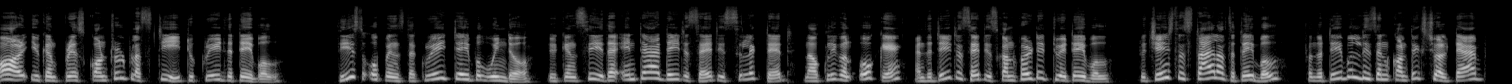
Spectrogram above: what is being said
Or you can press Ctrl plus T to create the table. This opens the Create Table window. You can see the entire dataset is selected. Now click on OK and the dataset is converted to a table. To change the style of the table, from the Table Design Contextual tab,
